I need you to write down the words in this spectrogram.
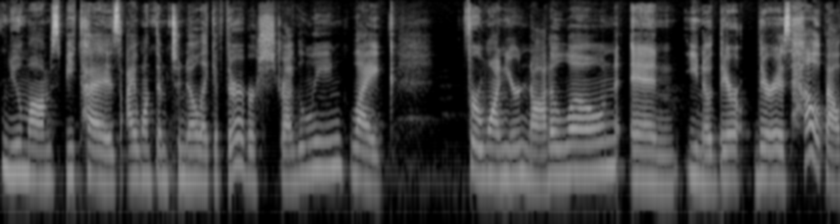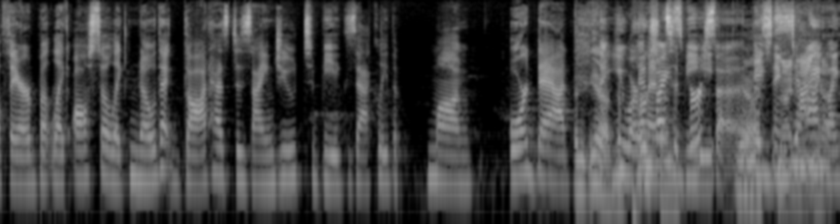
new moms because I want them to know like if they're ever struggling, like for one you're not alone and you know there there is help out there but like also like know that God has designed you to be exactly the mom or dad And, yeah, that you are meant vice to be. versa at the Ex- same 90. Like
